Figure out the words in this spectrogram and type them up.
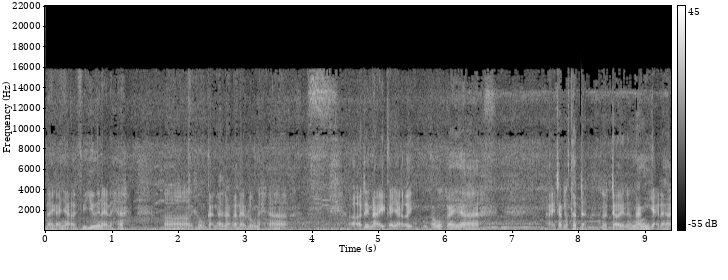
đây cả nhà ở phía dưới này này ha à, cái khung cảnh này rất là đẹp luôn này à, ờ, ở trên này cả nhà ơi cũng có một cái à, hãy rất là thích à, là trời nó nắng như vậy đó ha.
